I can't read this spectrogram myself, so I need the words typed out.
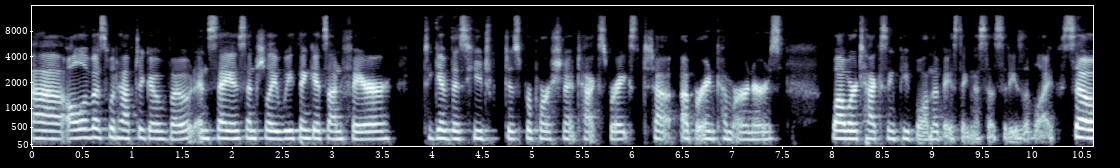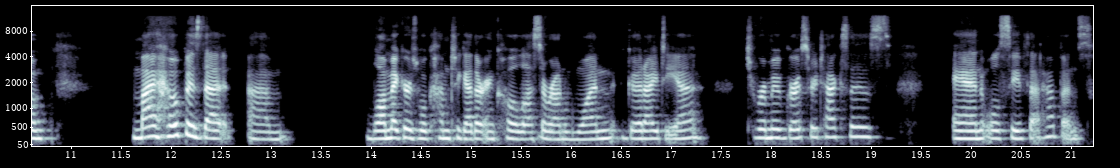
Uh, all of us would have to go vote and say essentially we think it's unfair to give this huge disproportionate tax breaks to upper income earners while we're taxing people on the basic necessities of life. So my hope is that um, lawmakers will come together and coalesce around one good idea to remove grocery taxes and we'll see if that happens.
